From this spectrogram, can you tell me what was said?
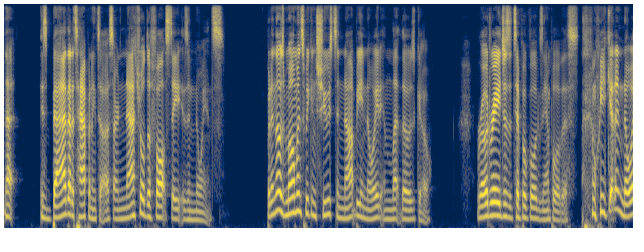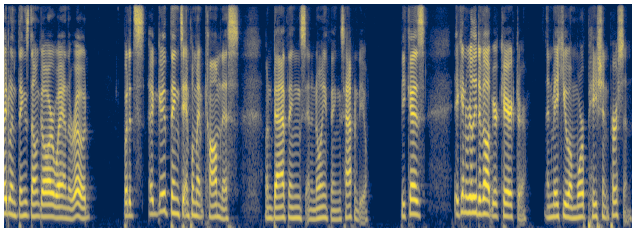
that is bad that it's happening to us, our natural default state is annoyance. But in those moments we can choose to not be annoyed and let those go. Road rage is a typical example of this. we get annoyed when things don't go our way on the road, but it's a good thing to implement calmness when bad things and annoying things happen to you because it can really develop your character and make you a more patient person.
